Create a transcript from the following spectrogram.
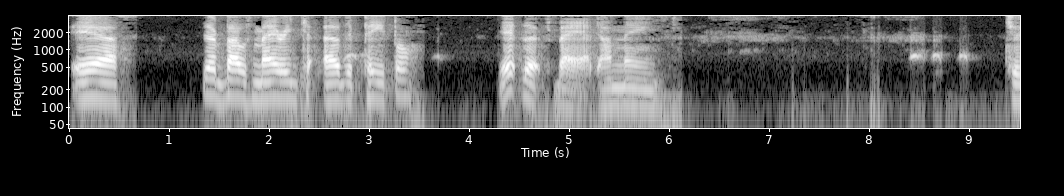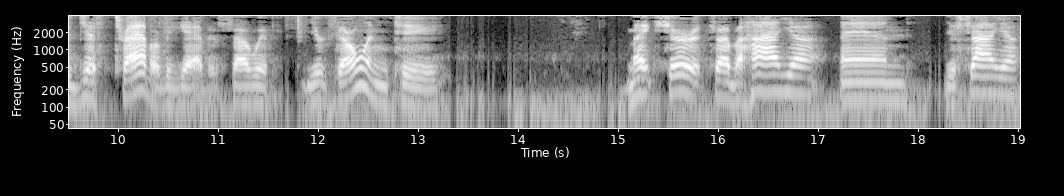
If they're both married to other people, it looks bad. I mean, to just travel together. So if you're going to make sure it's Abahaya and Yeshua,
